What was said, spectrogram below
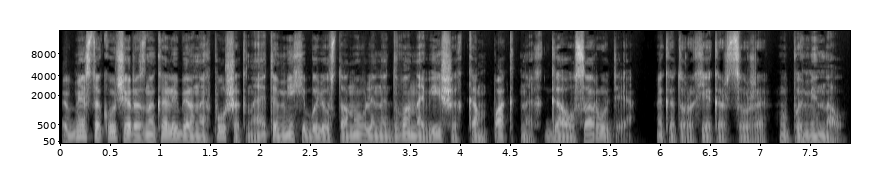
Вместо кучи разнокалиберных пушек на этом мехе были установлены два новейших компактных гаусс-орудия, о которых я, кажется, уже упоминал.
